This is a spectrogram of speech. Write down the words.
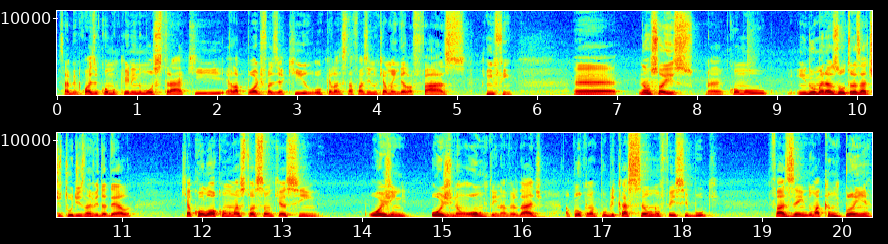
Sabe? Quase como querendo mostrar que ela pode fazer aquilo, ou que ela está fazendo o que a mãe dela faz. Enfim. É, não só isso, né? como inúmeras outras atitudes na vida dela que a colocam numa situação que, assim, hoje, hoje não, ontem, na verdade, ela colocou uma publicação no Facebook fazendo uma campanha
